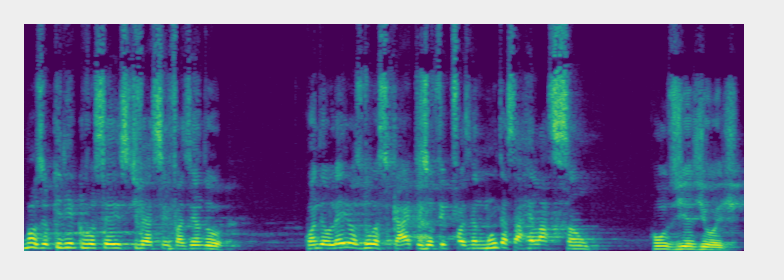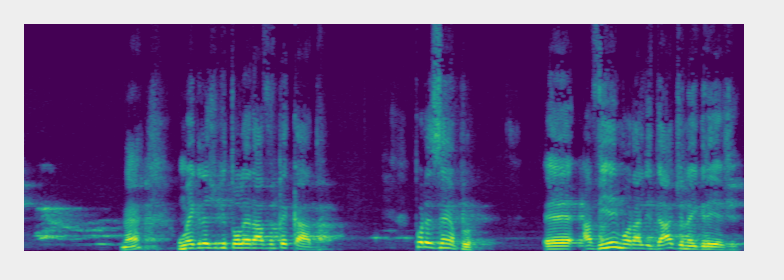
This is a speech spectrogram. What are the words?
Irmãos, eu queria que vocês estivessem fazendo. Quando eu leio as duas cartas, eu fico fazendo muito essa relação com os dias de hoje. Né? Uma igreja que tolerava o pecado. Por exemplo, é, havia imoralidade na igreja.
